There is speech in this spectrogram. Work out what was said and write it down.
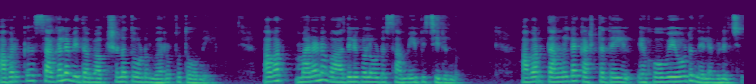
അവർക്ക് സകലവിധ ഭക്ഷണത്തോടും വെറുപ്പ് തോന്നി. അവർ മരണവാതിലുകളോട് സമീപിച്ചിരുന്നു. അവർ തങ്ങളുടെ കഷ്ടതയിൽ യഹോവയോട് നിലവിളിച്ചു.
